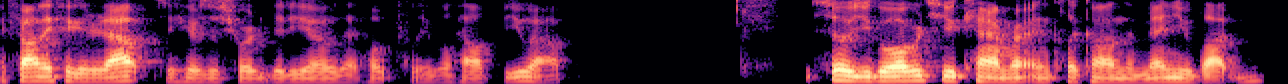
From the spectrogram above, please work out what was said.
I finally figured it out, so here's a short video that hopefully will help you out. So you go over to your camera and click on the menu button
